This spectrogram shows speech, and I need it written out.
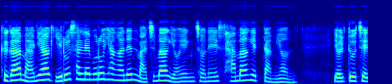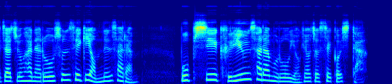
그가 만약 예루살렘으로 향하는 마지막 여행 전에 사망했다면 열두 제자 중 하나로 손색이 없는 사람, 몹시 그리운 사람으로 여겨졌을 것이다.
